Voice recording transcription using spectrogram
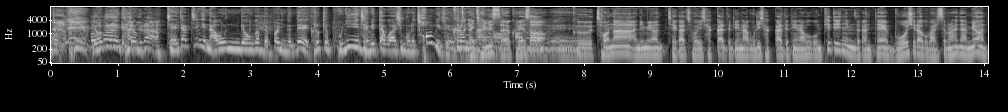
뻔뻔한 게좀 아니라 제작진이 나온 경우가 몇 번 있는데 그렇게 본인이 재밌다고 하신 분은 처음이세요. 아니, 재밌어요. 아, 그래서 예. 그 저나 아니면 제가 저희 작가들이나 우리 작가들이나 혹은 PD님들한테 무엇이라고 말씀 을 하냐면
